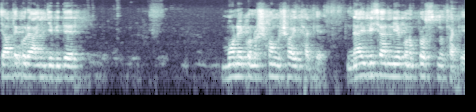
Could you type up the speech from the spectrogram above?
যাতে করে আইনজীবীদের মনে কোনো সংশয় থাকে, ন্যায় বিচার নিয়ে কোনো প্রশ্ন থাকে।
